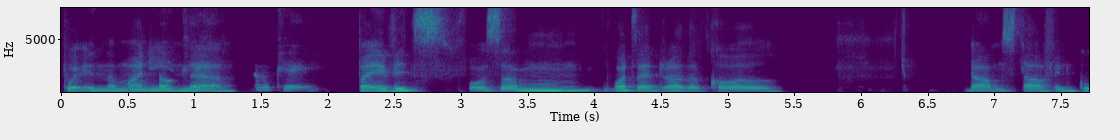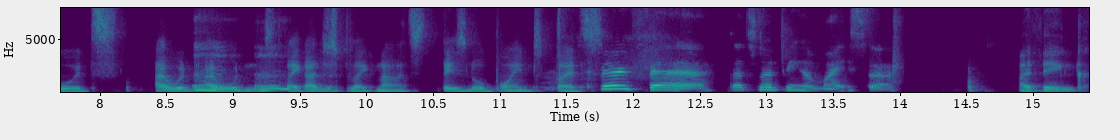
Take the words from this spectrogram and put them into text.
putting the money in there. Okay. But if it's for some what I'd rather call dumb stuff in quotes, I would I Mm, wouldn't mm. like I'd just be like, nah, it's there's no point. But It's very fair. That's not being a miser. I think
